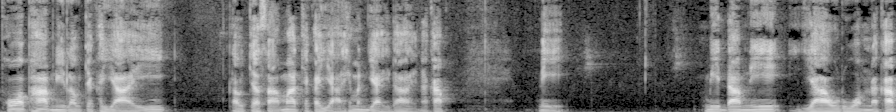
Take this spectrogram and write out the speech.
เพราะว่าภาพนี้เราจะขยาย เราจะสามารถจะขยายให้มันใหญ่ได้นะครับ นี่ มีดด้ามนี้ยาวรวมนะครับ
